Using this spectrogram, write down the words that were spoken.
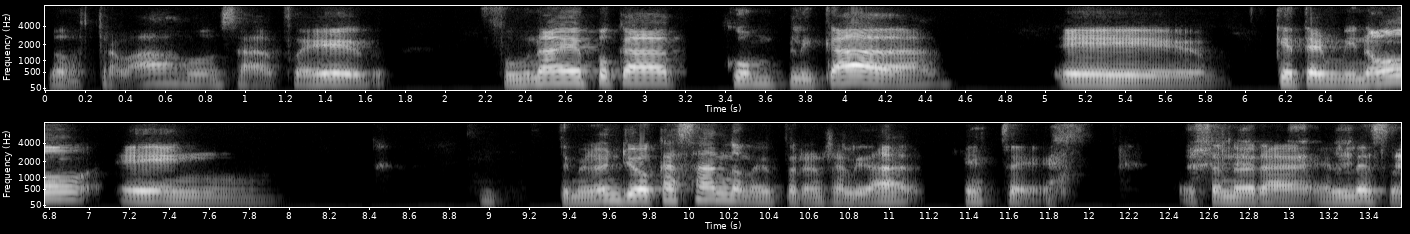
los trabajos, o sea, fue, fue una época complicada. Eh, que terminó en, terminó en yo casándome, pero en realidad este, eso no era el eso,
